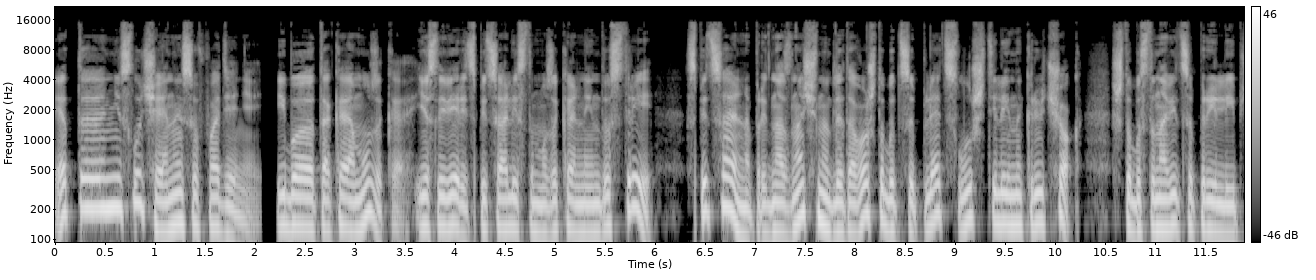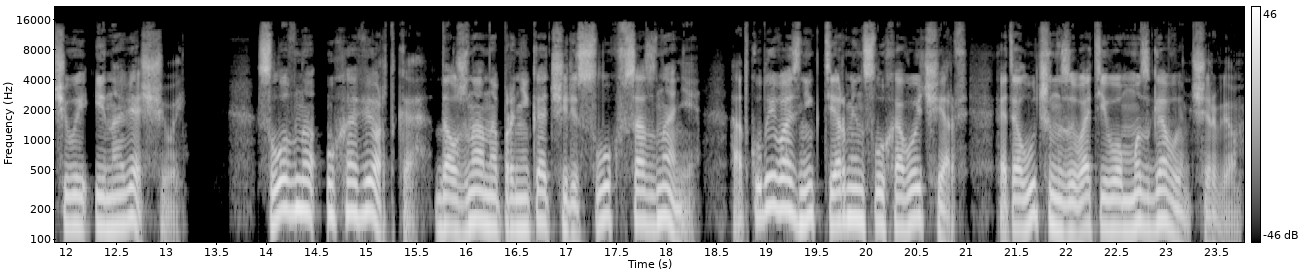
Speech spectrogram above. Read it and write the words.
Это не случайное совпадение, ибо такая музыка, если верить специалистам музыкальной индустрии, специально предназначена для того, чтобы цеплять слушателей на крючок, чтобы становиться прилипчивой и навязчивой. Словно уховертка должна она проникать через слух в сознание, откуда и возник термин «слуховой червь», хотя лучше называть его «мозговым червем».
